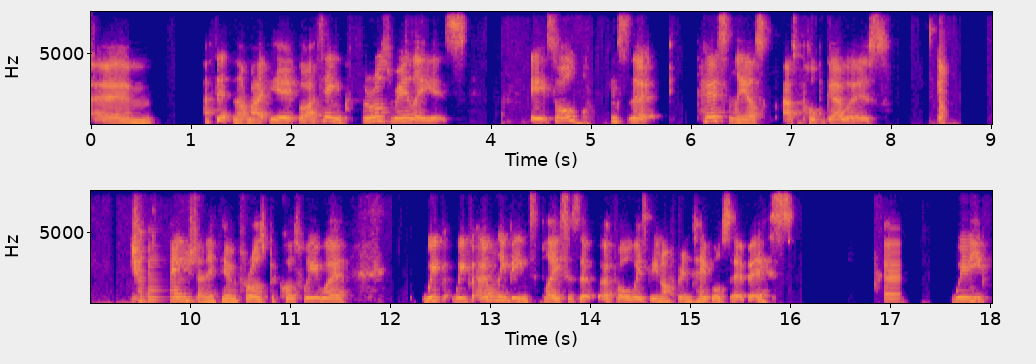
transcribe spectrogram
Um, I think that might be it. But I think for us, really, it's it's all things that personally, as as pub goers, changed anything for us because we were we've we've only been to places that have always been offering table service. Um, we've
